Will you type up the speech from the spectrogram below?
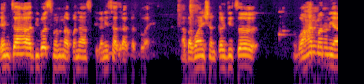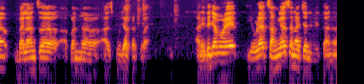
त्यांचा हा दिवस म्हणून आपण आज ठिकाणी साजरा करतो आहे. हा भगवान शंकरजीचं वाहन म्हणून या बैलांचं आपण आज पूजा करतो आहे. आणि त्याच्यामुळे एवढ्या चांगल्या सणाच्या निमित्तानं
